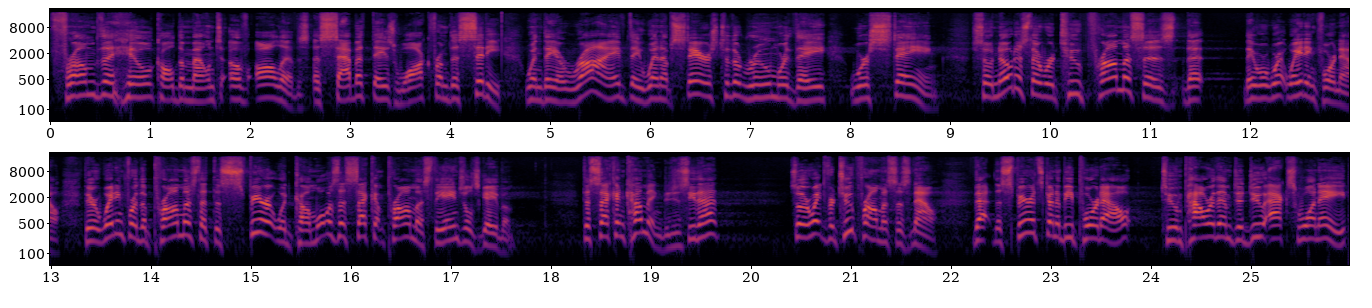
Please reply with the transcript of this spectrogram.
from the hill called the Mount of Olives, a Sabbath day's walk from the city. When they arrived, they went upstairs to the room where they were staying. So notice there were two promises that they were waiting for now. They were waiting for the promise that the Spirit would come. What was the second promise the angels gave them? The second coming. Did you see that? So they're waiting for two promises now that the Spirit's going to be poured out to empower them to do Acts 1 8,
